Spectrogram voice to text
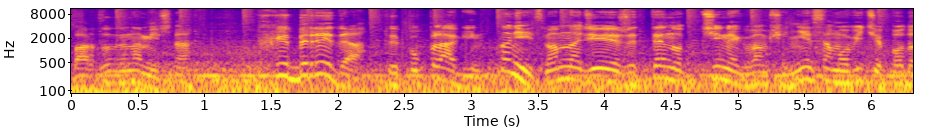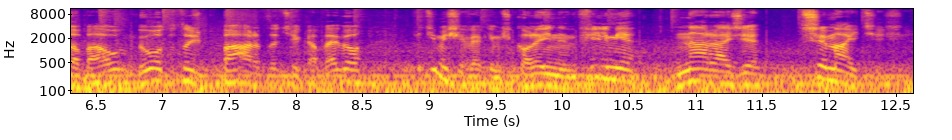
bardzo dynamiczna hybryda typu plug-in. No nic, mam nadzieję, że ten odcinek Wam się niesamowicie podobał. Było to coś bardzo ciekawego. Widzimy się w jakimś kolejnym filmie. Na razie, trzymajcie się.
